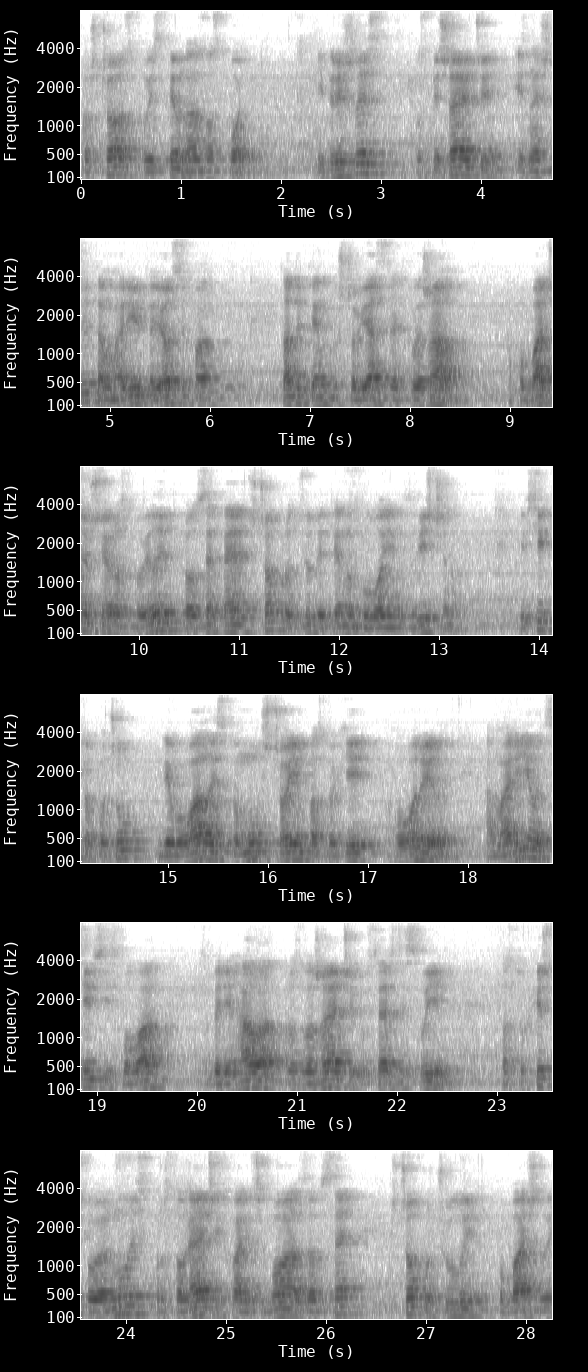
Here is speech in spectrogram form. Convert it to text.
про що сповістив нас Господь. І прийшли, поспішаючи, і знайшли там Марію та Йосипа та дитинку, що в яслях лежала. Побачивши, розповіли про все те, що про цю дитину було їм звіщено. І всі, хто почув, дивувались тому, що їм пастухи говорили. А Марія оці всі слова зберігала, розважаючи у серці своїм. Пастухи ж повернулись, прославляючи, хвалячи Бога за все, що почули, побачили,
